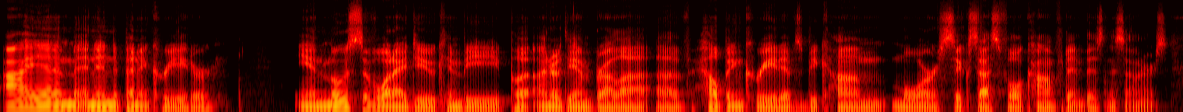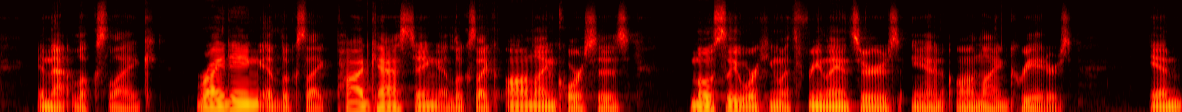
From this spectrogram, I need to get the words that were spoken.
I am an independent creator, and most of what I do can be put under the umbrella of helping creatives become more successful, confident business owners. And that looks like writing, it looks like podcasting, it looks like online courses, mostly working with freelancers and online creators. And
